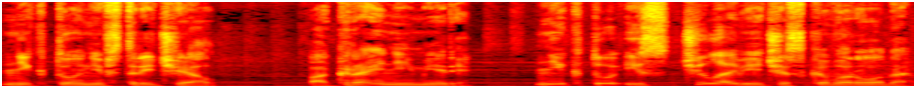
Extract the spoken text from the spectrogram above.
никто не встречал. По крайней мере, никто из человеческого рода.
